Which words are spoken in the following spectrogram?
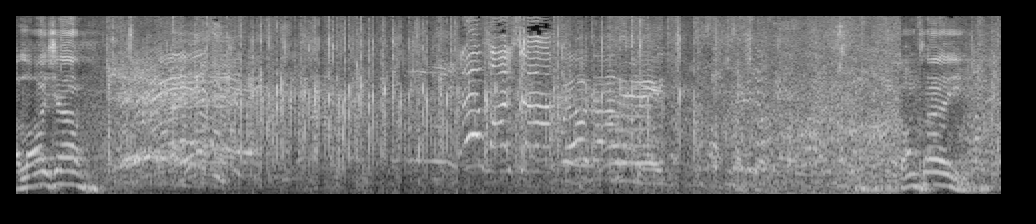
Elijah. Well done, Lee.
